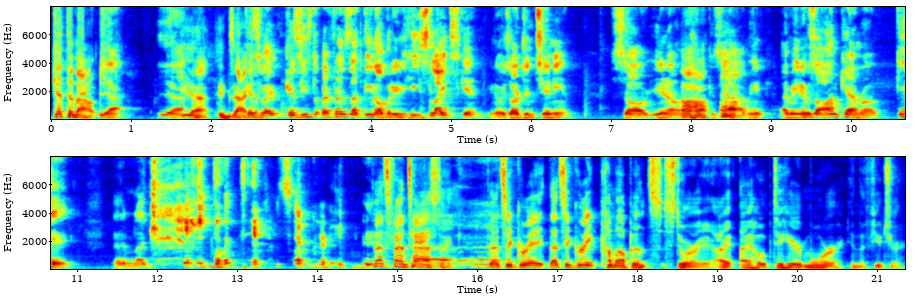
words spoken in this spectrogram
Get them out. Yeah, yeah, Yeah, exactly. Because because he's my friend's Latino, but he, he's light skinned. You know, he's Argentinian. So you know, Uh-huh, because yeah, uh-huh. I mean, I mean, it was an on camera gig, and like he booked it. It so great. That's fantastic. that's a great that's a great comeuppance story. I, I hope to hear more in the future.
